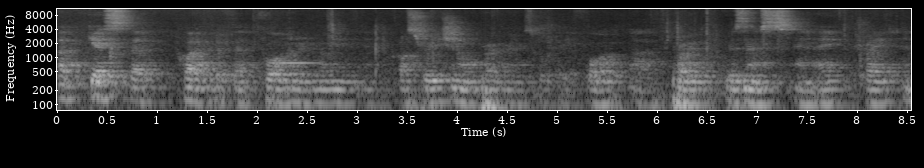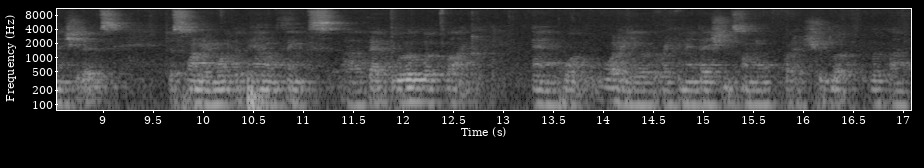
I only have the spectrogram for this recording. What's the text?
I guess that quite a bit of that 400 million cross-regional programs will be for uh, pro-business and aid trade initiatives. Just wondering what the panel thinks uh, that will look like and what, what are your recommendations on what it should look, look like?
